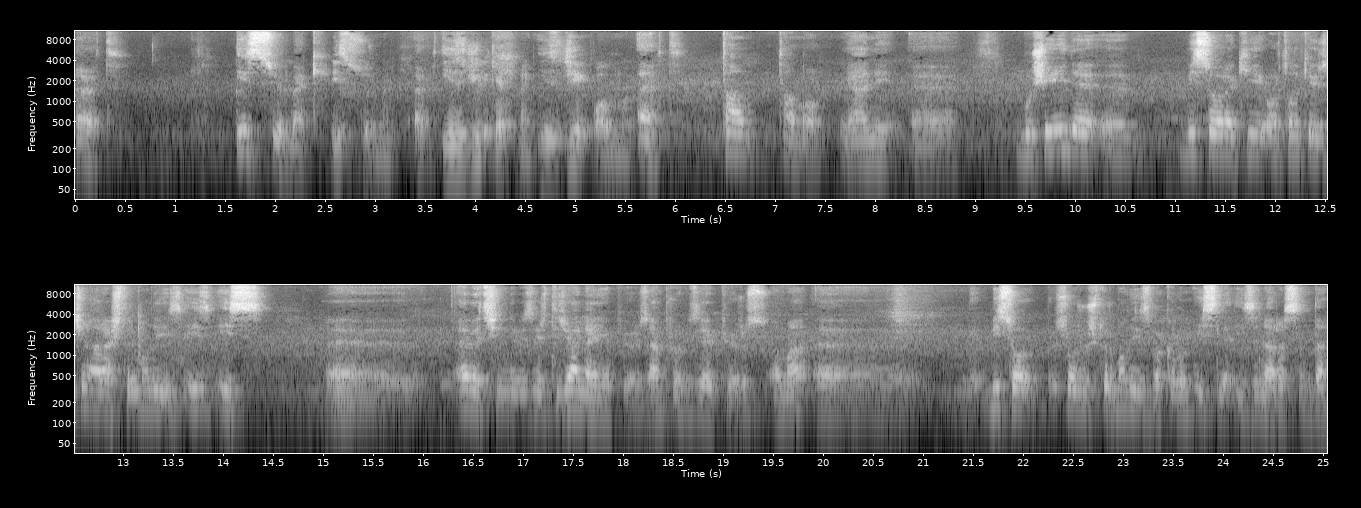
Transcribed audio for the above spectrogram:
Evet. İz sürmek. iz sürmek, Evet. izcilik etmek, izci olmak. Evet. Tam tam o. Yani e, bu şeyi de e, bir sonraki ortalık yer için araştırmalıyız. İz, iz. E, evet şimdi biz irticalen yapıyoruz, improvize yapıyoruz ama e, bir so, soruşturmalıyız bakalım isle izin arasında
